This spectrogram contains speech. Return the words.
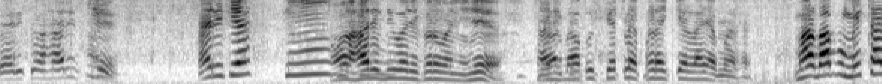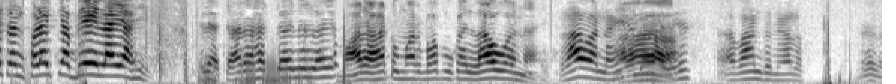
દિવાળી તો સારી જ છે. સારી છે? હા હારી દિવાળી કરવાની છે. હારી બાપુ કેટલા ફળાક્યા લાયા મારા મારા બાપુ મીઠાઈ છે અને ફળાક્યા બે લાયા છે. એટલે તારા હાથ કાંઈ નથી લાયા? મારા હાટુ મારા બાપુ કઈ લાવવાના છે. લાવવાના હે વાંધો નહીં હાલો. હાલો.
